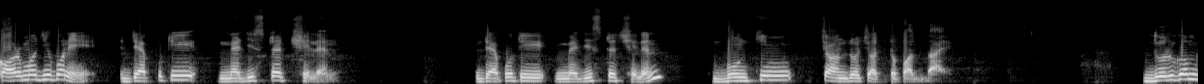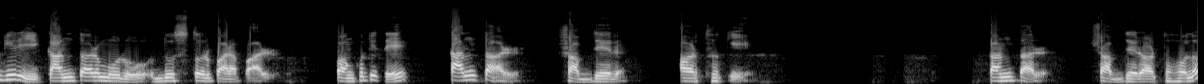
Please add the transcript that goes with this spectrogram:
কর্মজীবনে ডেপুটি ম্যাজিস্ট্রেট ছিলেন? ডেপুটি ম্যাজিস্ট্রেট ছিলেন বঙ্কিমচন্দ্র চট্টোপাধ্যায়। দুর্গমগিরি কান্তার মরু দুস্তর পারাপার। পঙ্কটিতে কান্তার শব্দের অর্থ কি? কান্তার শব্দের অর্থ হলো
